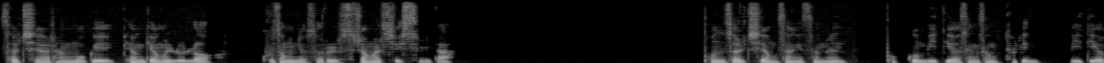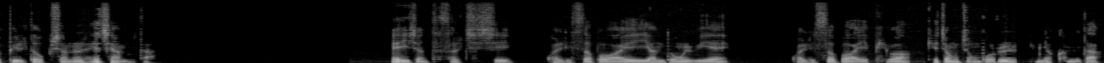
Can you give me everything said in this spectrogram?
설치할 항목의 변경을 눌러 구성 요소를 수정할 수 있습니다. 본 설치 영상에서는 복구 미디어 생성 툴인 미디어 빌더 옵션을 해제합니다. 에이전트 설치 시 관리 서버와의 연동을 위해 관리 서버 IP와 계정 정보를 입력합니다.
